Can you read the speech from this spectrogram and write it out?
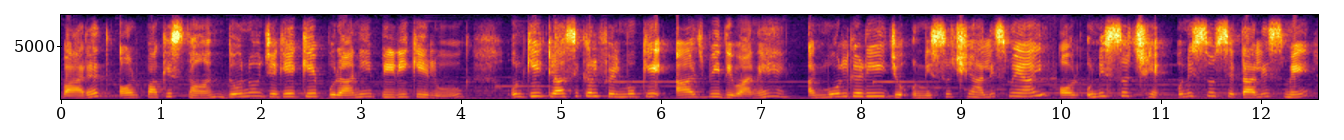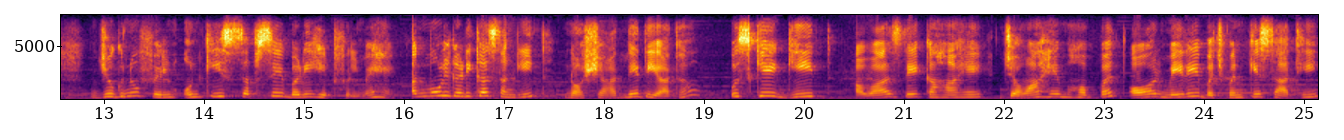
भारत और पाकिस्तान दोनों जगह के पुरानी पीढ़ी के लोग उनकी क्लासिकल फ़िल्मों के आज भी दीवाने हैं। अनमोल गढ़ी, जो 1946 में आई और 1947 में जुगनू फ़िल्म उनकी सबसे बड़ी हिट फ़िल्में हैं। अनमोल गढ़ी का संगीत नौशाद ने दिया था। उसके गीत आवाज़ दे कहा है? जवा है मोहब्बत? और मेरे बचपन के साथी,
